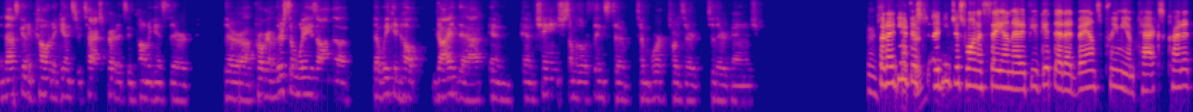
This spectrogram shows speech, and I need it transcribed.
And that's gonna count against their tax credits and count against their, their uh, program. There's some ways on the, that we can help guide that and, and change some of those things to, to work towards their, to their advantage. But I do Okay. just, I do just want to say on that, if you get that advanced premium tax credit,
